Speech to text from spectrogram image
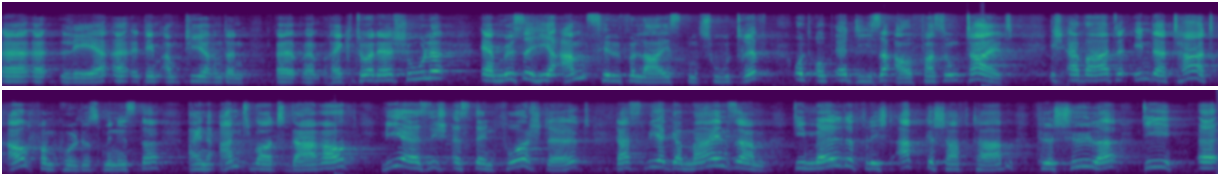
äh, äh, äh, Rektor der Schule, er müsse hier Amtshilfe leisten, zutrifft und ob er diese Auffassung teilt. Ich erwarte in der Tat auch vom Kultusminister eine Antwort darauf, wie er sich es denn vorstellt, dass wir gemeinsam die Meldepflicht abgeschafft haben für Schüler, die äh,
